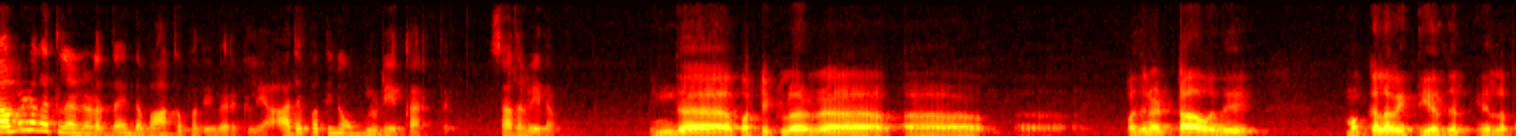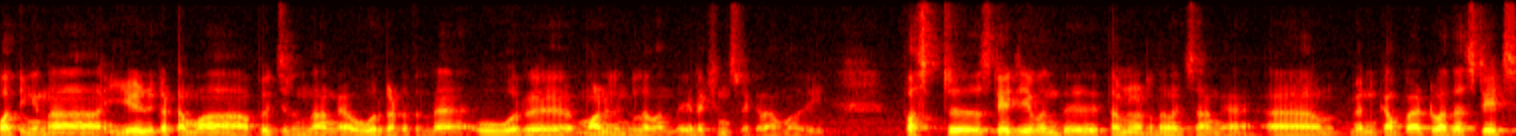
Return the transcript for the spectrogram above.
தமிழகத்தில் நடந்த இந்த வாக்குப்பதிவு இருக்கு இல்லையா? அதை பற்றின உங்களுடைய கருத்து சதவீதம். இந்த பர்டிகுலர் பதினெட்டாவது மக்களவை தேர்தல். இதில் பார்த்தீங்கன்னா ஏழு கட்டமாக பிரிச்சிருந்தாங்க. ஒவ்வொரு கட்டத்தில் ஒவ்வொரு மாநிலங்களில் வந்து எலெக்ஷன்ஸ் வைக்கிற மாதிரி. ஃபஸ்ட்டு ஸ்டேஜே வந்து தமிழ்நாட்டில் தான் வச்சாங்க. When compared to other states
